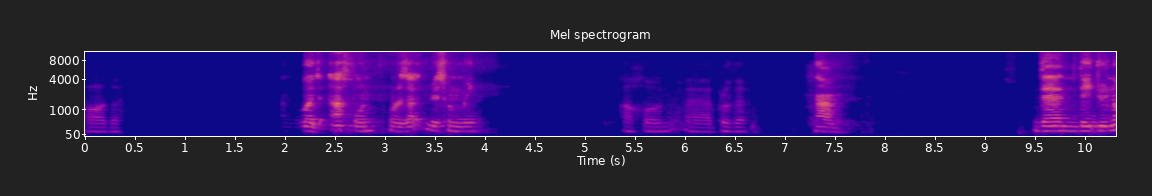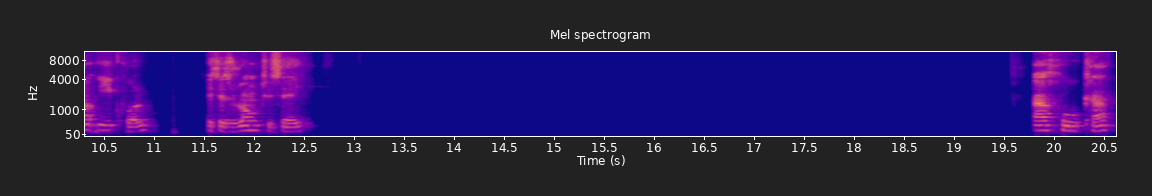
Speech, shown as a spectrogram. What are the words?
father And the word akhun, what does that this one mean? أخ uh, brother Naam. Then they do not equal. It is wrong to say akhuka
